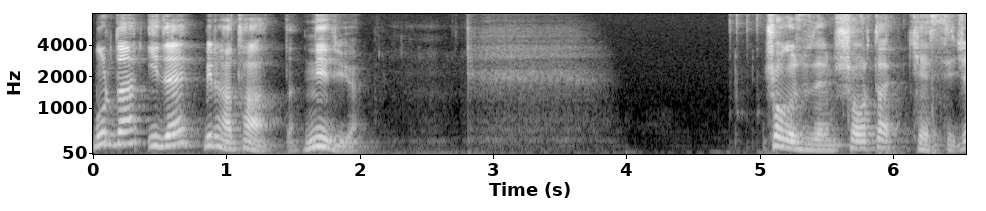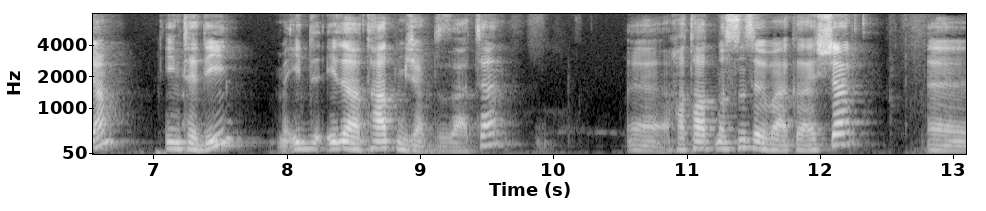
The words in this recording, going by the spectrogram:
burada ide bir hata attı. Ne diyor? Çok özür dilerim. Short'a keseceğim. Int'e değil. İde, ide hata atmayacaktı zaten. E, hata atmasının sebebi arkadaşlar e,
